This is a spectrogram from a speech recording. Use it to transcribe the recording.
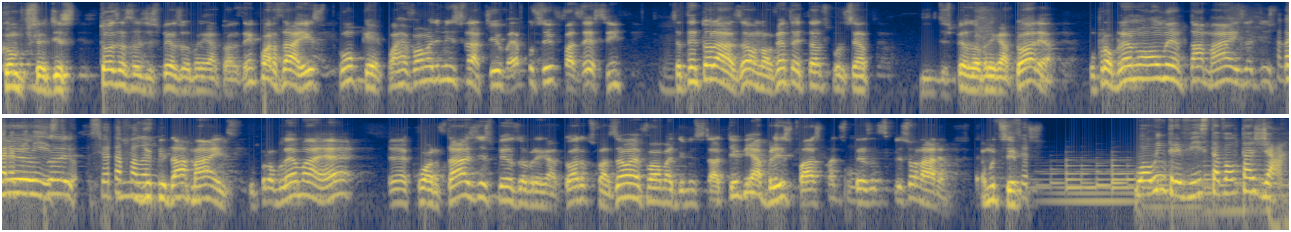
Como você disse, todas essas despesas obrigatórias. Tem que cortar isso com o quê? Com a reforma administrativa. É possível fazer, sim. Você tem toda a razão, 90 e tantos por cento de despesa obrigatória, o problema não é aumentar mais a despesa Agora, ministro, o senhor está falando... liquidar mais. O problema é, é, cortar as despesas obrigatórias, fazer uma reforma administrativa e abrir espaço para despesa discricionária. É muito simples. O UOL Entrevista volta já.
